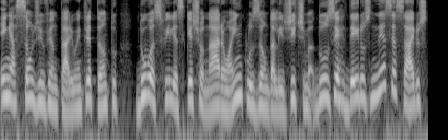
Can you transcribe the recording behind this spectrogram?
Em ação de inventário, entretanto, duas filhas questionaram a inclusão da legítima dos herdeiros necessários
